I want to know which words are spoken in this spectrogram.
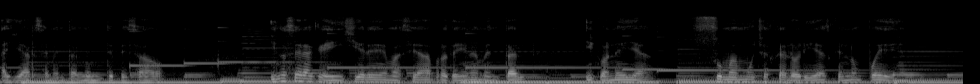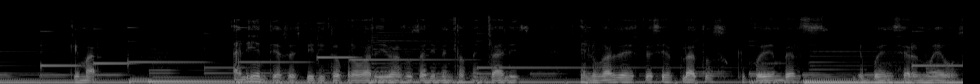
hallarse mentalmente pesado. ¿Y no será que ingiere demasiada proteína mental y con ella suma muchas calorías que no puede quemar. Aliente a su espíritu a probar diversos alimentos mentales en lugar de despreciar platos que pueden, ver, que pueden ser nuevos,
